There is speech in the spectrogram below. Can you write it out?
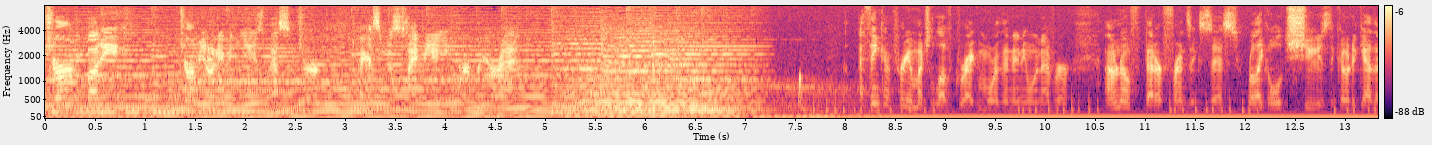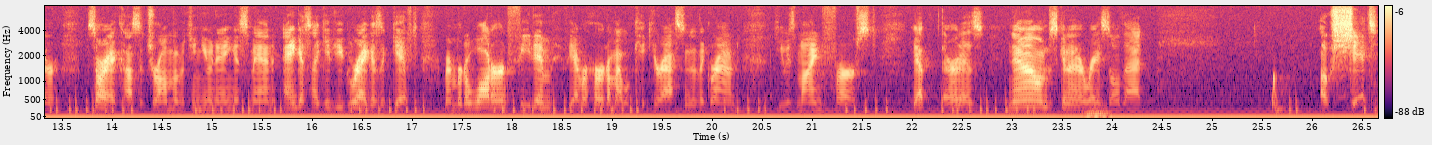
Germ, buddy. Germ, you don't even use Messenger. I guess I'm just typing at you wherever you're at. Much love Gregg more than anyone ever. I don't know if better friends exist. We're like old shoes that go together. Sorry I caused a drama between you and Angus, man. Angus, I give you Gregg as a gift. Remember to water and feed him. If you ever hurt him, I will kick your ass into the ground. He was mine first. Yep, there it is. Now I'm just gonna erase all that. Oh, shit.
